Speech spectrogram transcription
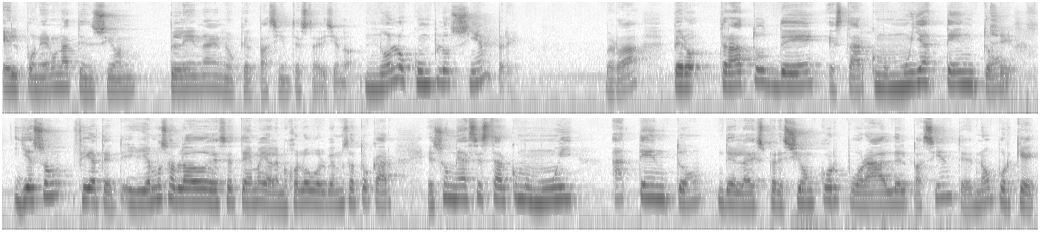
el poner una atención plena en lo que el paciente está diciendo. No lo cumplo siempre, ¿verdad? Pero trato de estar como muy atento. Sí. Y eso, fíjate, y hemos hablado de ese tema y a lo mejor lo volvemos a tocar, eso me hace estar como muy atento de la expresión corporal del paciente, ¿no? Porque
